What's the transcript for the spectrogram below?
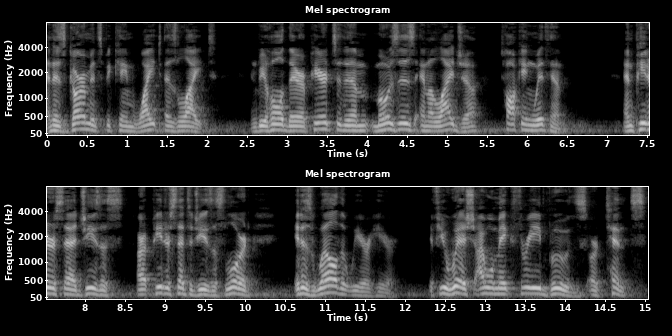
and his garments became white as light. And behold, there appeared to them Moses and Elijah talking with him. And Peter said, Jesus, or Peter said to Jesus, Lord, it is well that we are here. If you wish, I will make three booths or tents,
